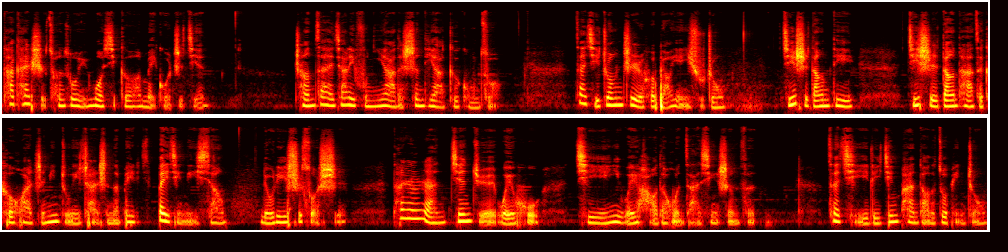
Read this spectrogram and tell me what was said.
他开始穿梭于墨西哥和美国之间，常在加利福尼亚的圣地亚哥工作。在其装置和表演艺术中，即使当地，即使当他在刻画殖民主义产生的背背井离乡、流离失所时，他仍然坚决维护其引以为豪的混杂性身份。在其离经叛道的作品中，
